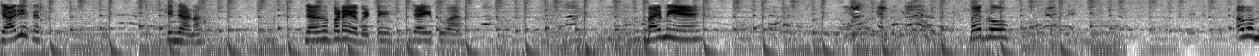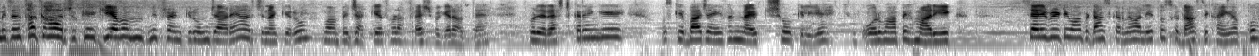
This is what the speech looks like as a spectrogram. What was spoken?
जा रही है फिर? कि जाना? जाना तो पड़ेगा बेटे, जाएगी तू आया बाय मिया बाय ब्रो अब हम इतने थक हार चुके हैं कि अब हम अपनी फ्रेंड के रूम जा रहे हैं, अर्चना के रूम वहाँ पे जाके थोड़ा फ्रेश वगैरह होते हैं. थोड़े रेस्ट करेंगे, उसके बाद जाएँगे फिर नाइट शो के लिए. और वहाँ पे हमारी एक सेलिब्रिटी वहाँ पे डांस करने वाली है तो उसका डांस दिखाएँगे आपको.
